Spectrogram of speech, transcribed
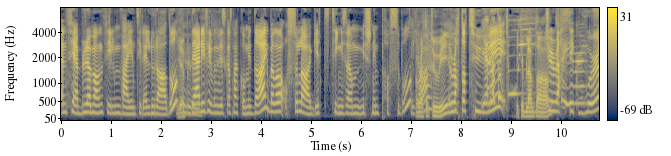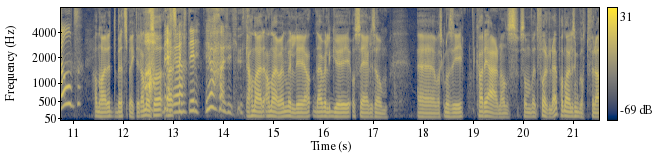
En febermann-film Veien til Eldorado. Yep. Det er de filmene vi skal snakke om i dag. Men han har også laget ting som Mission Impossible, Ja. Ratatouille. Ratatouille, Ja, Ikke blant annet. Jurassic World. Han har et bredt spekter. Han, er også, det er- Bredt spekter. Ja, herregud. ja, han, er, han er jo en veldig Det er veldig gøy å se liksom eh, Hva skal man si karrieren hans som et forløp. Han har liksom gått fra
